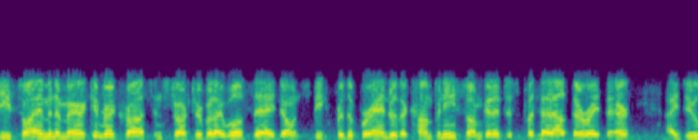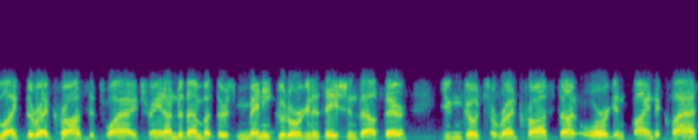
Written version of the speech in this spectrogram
geez. So I am an American Red Cross instructor, but I will say I don't speak for the brand or the company, so I'm going to just put that out there right there. I do like the Red Cross. It's why I train under them, but there's many good organizations out there. You can go to redcross.org and find a class.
